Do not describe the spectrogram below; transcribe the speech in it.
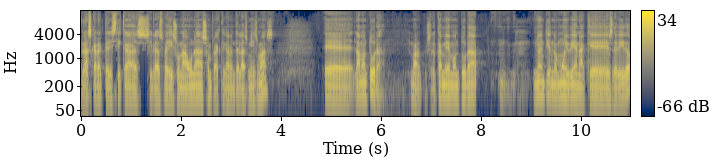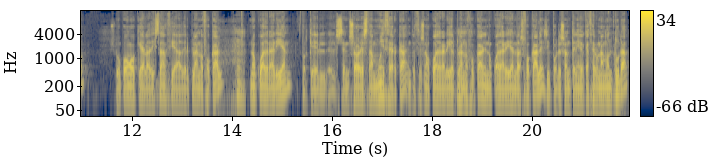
las características, si las veis una a una, son prácticamente las mismas. Eh, la montura. Bueno, pues el cambio de montura mm, no entiendo muy bien a qué es debido. Supongo que a la distancia del plano focal hmm. no cuadrarían, porque el, sensor está muy cerca, entonces no cuadraría el plano hmm. focal y no cuadrarían las focales, y por eso han tenido que hacer una montura,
